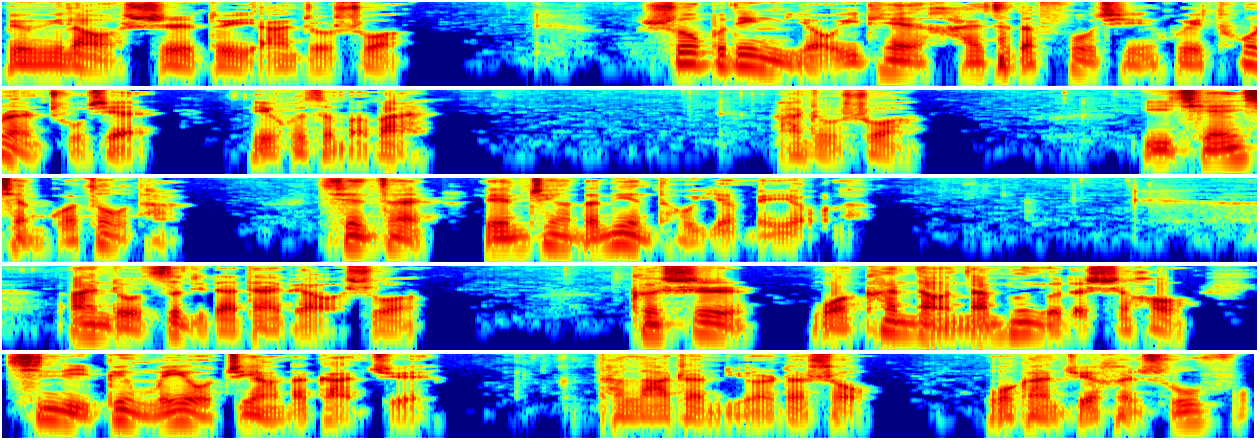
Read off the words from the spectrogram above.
刘宇老师对安卓说：“说不定有一天孩子的父亲会突然出现，你会怎么办？”安卓说：“以前想过揍他，现在连这样的念头也没有了。”安卓自己的代表说：“可是。”我看到男朋友的时候，心里并没有这样的感觉。他拉着女儿的手，我感觉很舒服。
